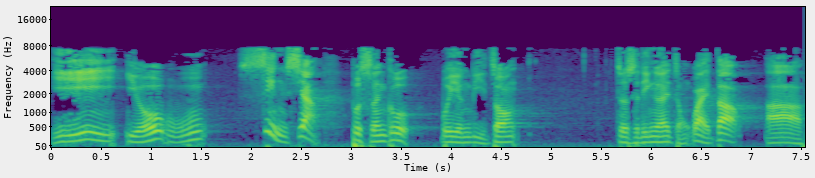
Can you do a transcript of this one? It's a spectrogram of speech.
以有无性相不生故，不应立中。这是另外一种外道啊。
